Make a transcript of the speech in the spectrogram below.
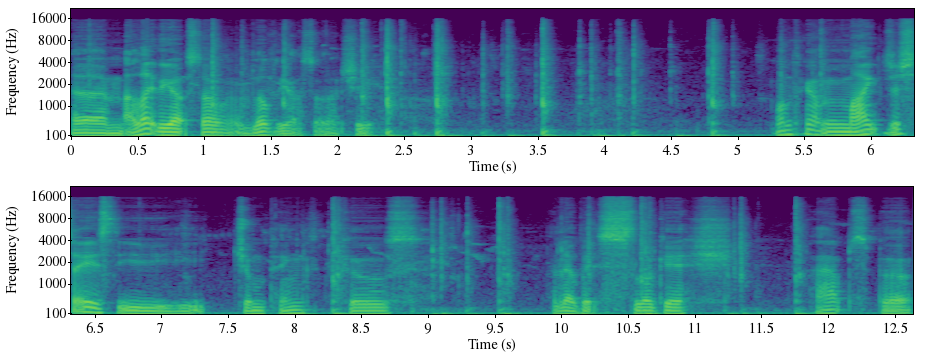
Um, I like the art style. I love the art style actually. One thing I might just say is the jumping feels a little bit sluggish, perhaps, but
